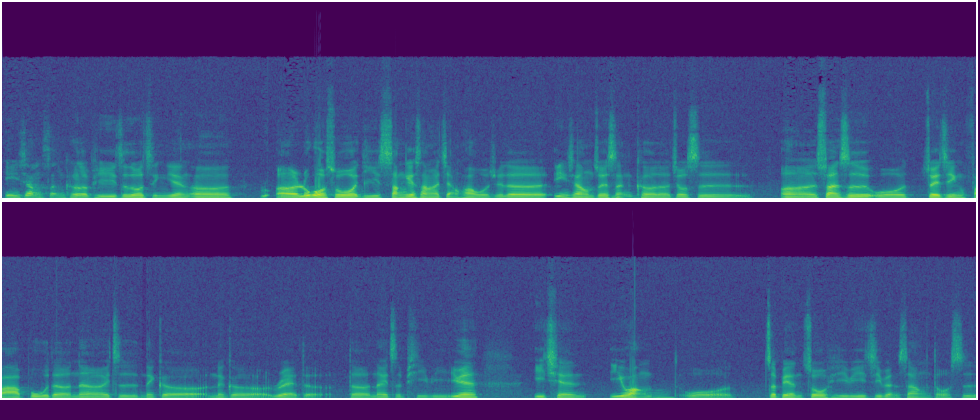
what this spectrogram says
印象深刻的 PV 制作经验，呃呃，如果说以商业上来讲话，我觉得印象最深刻的就是，呃，算是我最近发布的那一只那个那个 Red 的那只 PV。因为以前以往我这边做 PV 基本上都是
